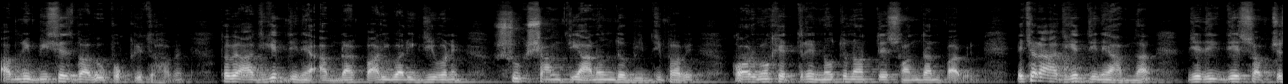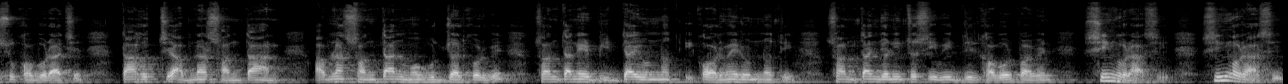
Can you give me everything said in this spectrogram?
আপনি বিশেষভাবে উপকৃত হবেন। তবে আজকের দিনে আপনার পারিবারিক জীবনে সুখ, শান্তি, আনন্দ বৃদ্ধি পাবে, কর্মক্ষেত্রে নতুনত্বের সন্ধান পাবেন। এছাড়া আজকের দিনে আপনার যেদিক দিয়ে সবচেয়ে সুখবর আছে, তা হচ্ছে আপনার সন্তান। আপনার সন্তান মুখ উজ্জ্বল করবে, সন্তানের বিদ্যায় উন্নতি, কর্মের উন্নতি, সন্তানজনিত শ্রীবৃদ্ধির খবর পাবেন সিংহ রাশি। সিংহ রাশি,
